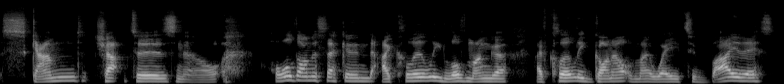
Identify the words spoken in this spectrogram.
scanned chapters. Now, hold on a second, I clearly love manga. I've clearly gone out of my way to buy this,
